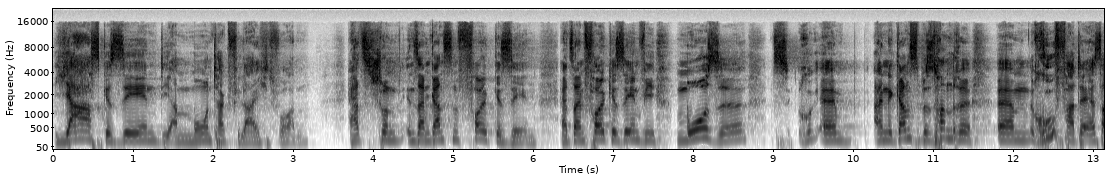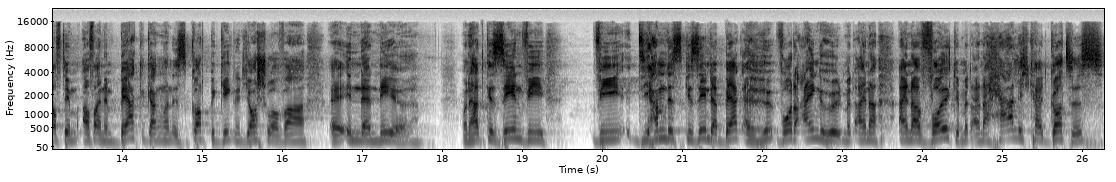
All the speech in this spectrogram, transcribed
Ja's gesehen, die am Montag vielleicht wurden. Er hat es schon in seinem ganzen Volk gesehen. Er hat sein Volk gesehen, wie Mose ähm, eine ganz besondere ähm, Ruf hatte. Er ist auf, dem, auf einem Berg gegangen und ist Gott begegnet. Joshua war äh, in der Nähe. Und er hat gesehen, wie, wie, die haben das gesehen, der Berg wurde eingehüllt mit einer, einer Wolke, mit einer Herrlichkeit Gottes.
